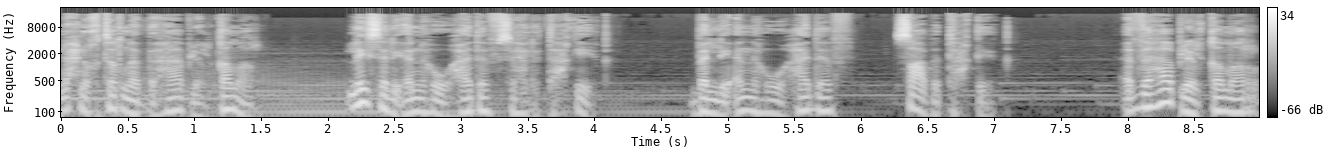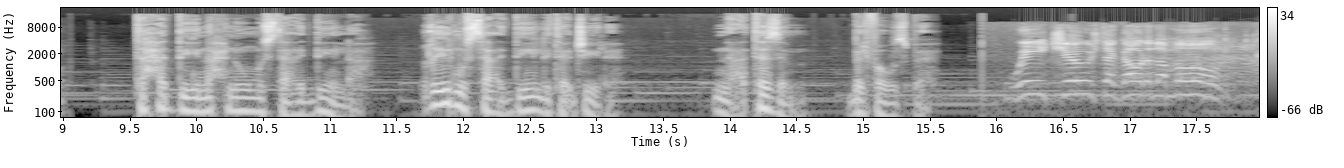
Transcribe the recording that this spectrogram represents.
نحن اخترنا الذهاب للقمر ليس لأنه هدف سهل التحقيق بل لأنه هدف صعب التحقيق الذهاب للقمر تحدي نحن مستعدين له غير مستعدين لتأجيله نعتزم بالفوز به We choose to go to the moon.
